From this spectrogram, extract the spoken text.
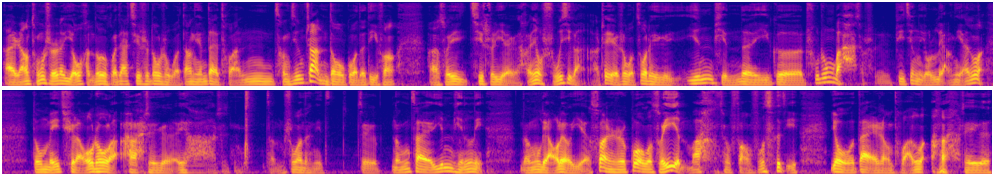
哎，然后同时呢，有很多的国家其实都是我当年带团曾经战斗过的地方啊，所以其实也很有熟悉感啊。这也是我做这个音频的一个初衷吧，就是毕竟有两年了。都没去了欧洲了哈，这个哎呀，这怎么说呢？你这个能在音频里能聊聊，也算是过过嘴瘾吧，就仿佛自己又带上团了哈。这个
